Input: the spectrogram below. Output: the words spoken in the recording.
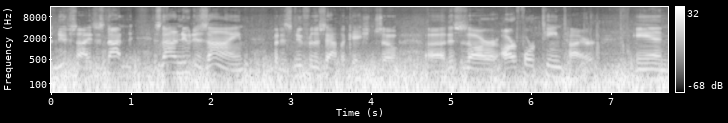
a new size. It's not. It's not a new design, but it's new for this application. So uh, this is our R14 tire, and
